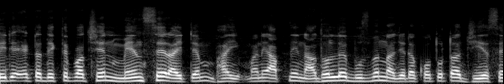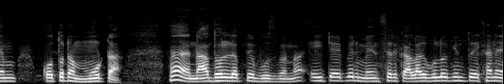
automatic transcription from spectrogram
এইটা একটা দেখতে পাচ্ছেন মেন্সের আইটেম ভাই মানে আপনি না ধরলে বুঝবেন না যেটা কতটা জিএসএম কতটা মোটা। হ্যাঁ না ধরলে আপনি বুঝবেন না। এই টাইপের মেন্সের কালারগুলো কিন্তু এখানে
